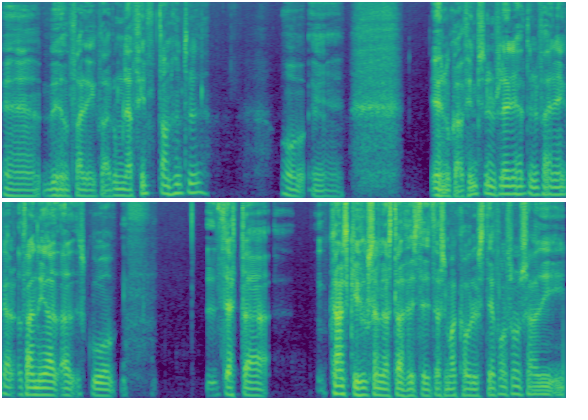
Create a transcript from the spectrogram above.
Uh, við höfum farið í hvað rúmlega 1500 og uh, er nú hvað, fimmsunum fleiri heldur en færingar þannig að, að sko þetta kannski hugsanlega staðfist þetta sem að Kári Stefánsson saði í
